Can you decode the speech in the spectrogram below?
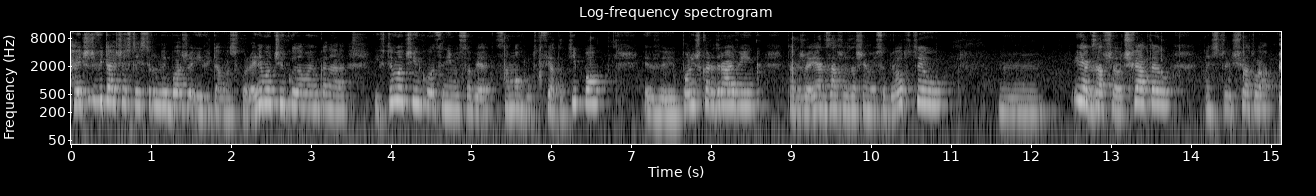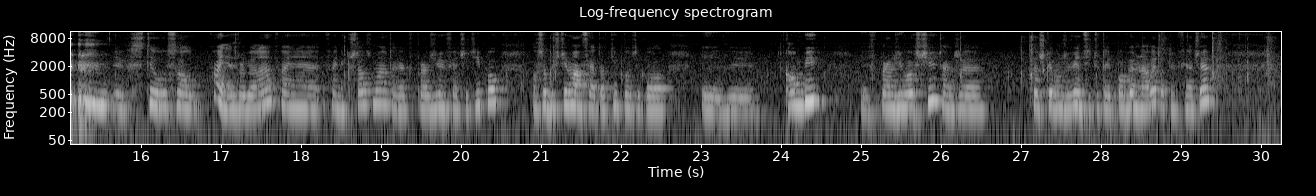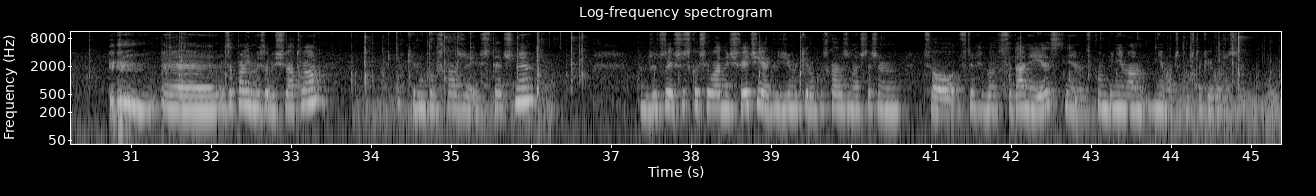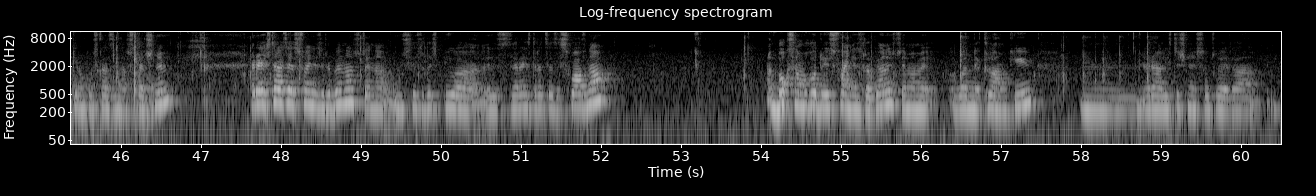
Hej, cześć, witajcie z tej strony Błażej i witam Was w kolejnym odcinku na moim kanale. I w tym odcinku ocenimy sobie samochód Fiata Tipo w Polish Car Driving. Także jak zawsze zaczniemy sobie od tyłu Mm, i jak zawsze od świateł. Więc tutaj światła z tyłu są fajnie zrobione, fajnie, fajny kształt mają, tak jak w prawdziwym Fiacie Tipo. Osobiście mam Fiata Tipo, tylko y, w kombi, y, w prawdziwości, także troszkę może więcej tutaj powiem nawet o tym Fiacie. E, Zapalimy sobie światła, kierunkowskazy i wsteczny. Także tutaj wszystko się ładnie świeci. Jak widzimy kierunkowskazy na wstecznym, co w tym chyba w sedanie jest. Nie wiem, w kombi nie ma, nie ma czegoś takiego, że są kierunkowskazy na wstecznym. Rejestracja jest fajnie zrobiona. Tutaj na, się zrespiła rejestracja ze Sławna. Bok samochodu jest fajnie zrobiony. Tutaj mamy ładne klamki. Mm, Realistyczne są tutaj ta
